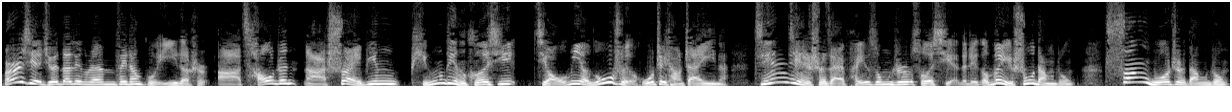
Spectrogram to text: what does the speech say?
而且觉得令人非常诡异的是啊，曹真啊率兵平定河西、剿灭卤水湖这场战役呢，仅仅是在裴松之所写的这个魏书当中，《三国志》当中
